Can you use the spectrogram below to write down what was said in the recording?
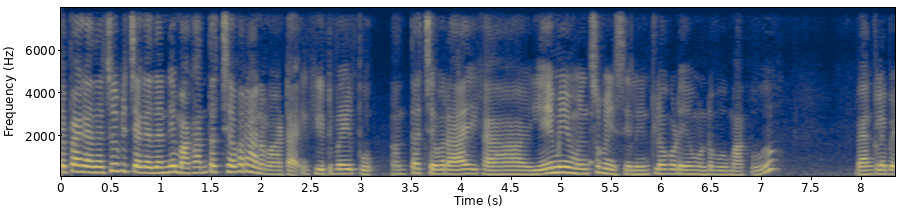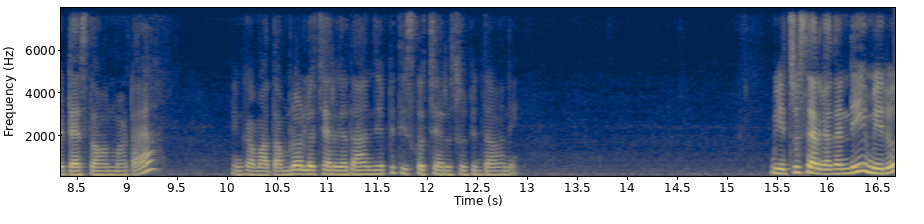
చెప్పా కదా చూపించా కదండి మాకు అంత చివర అనమాట ఇక ఇటువైపు. అంతా చివర. ఇక ఏమీ ఉంచము అసలు ఇంట్లో కూడా ఏమి ఉండవు మాకు. బ్యాంకులో పెట్టేస్తాం అనమాట ఇంకా మా తమ్ముడు వాళ్ళు వచ్చారు కదా అని చెప్పి తీసుకొచ్చారు చూపిద్దామని. మీరు చూశారు కదండి మీరు?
